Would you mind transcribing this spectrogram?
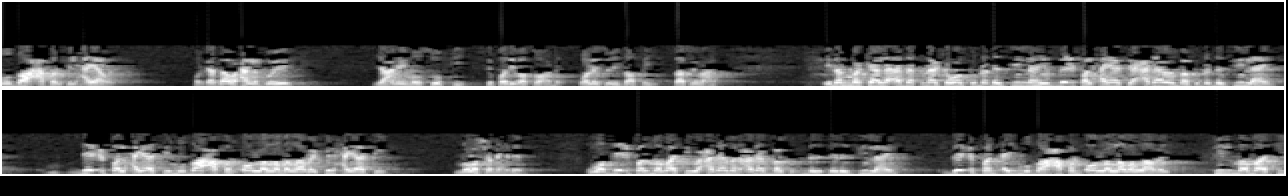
mudaacafan fi lxayaa markaasaa waxaa la gooyey yani mawsuufkii sifadii baa soo hadhay waa laysu idaafeeyey saas way macana idan markaa la adaqnaaka waan ku dhadhansiin lahayn dicfa alxayaati cadaaban baan ku dhadhansiin lahayn. Dicfa alxayaati mudaacafan oo la labalaabay fi lxayaati nolosha dhexdeeda wa dicfa almabaati wa cadaaban cadaab baan ku dhadhansiin lahayn. Dicfan ay mudaacafan oo la labalaabay fi lmamaati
